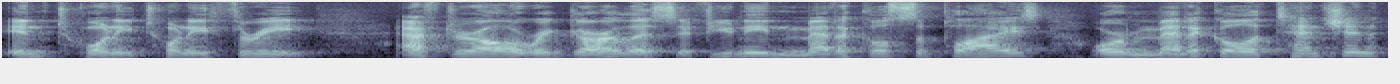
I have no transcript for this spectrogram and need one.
in 2023. After all, regardless if you need medical supplies or medical attention,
